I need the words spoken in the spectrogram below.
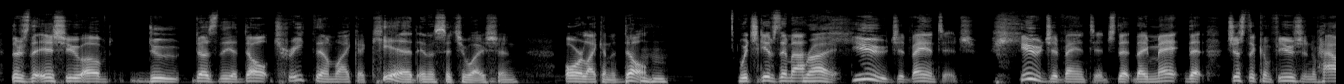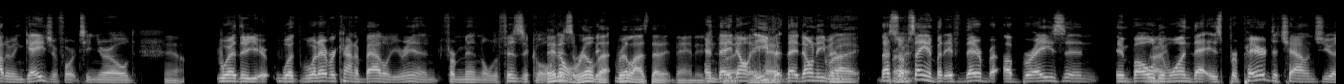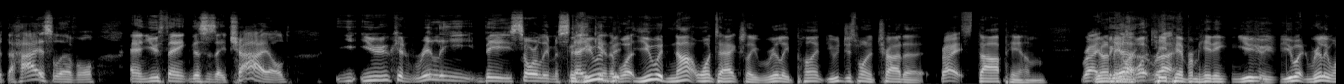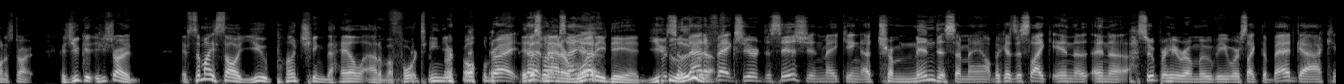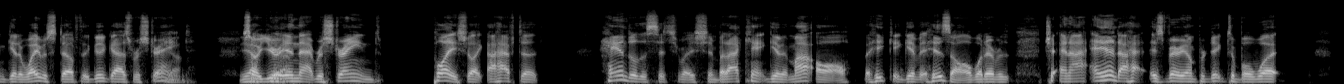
there's the issue of do does the adult treat them like a kid in a situation or like an adult Mhm. which gives them a Right. huge advantage huge advantage that they may that just the confusion of how to engage a 14 year old Yeah. Whether you're with whatever kind of battle you're in from mental to physical They is don't a real that, realize that advantage. and they don't even have- they don't even right. that's what I'm saying. But if they're a brazen, emboldened Right. one that is prepared to challenge you at the highest level, and you think this is a child, you, you can really be sorely mistaken you would of be- what. you would not want to actually really punt. You would just want to try to right, stop him. right. You know what I mean? because Like what- keep right. him from hitting you. You wouldn't really want to start because you could. If you started, if somebody saw you punching the hell out of a fourteen-year-old, right. it That's doesn't what matter what he did. You so lose. that affects your decision making a tremendous amount because it's like in a in a superhero movie where it's like the bad guy can get away with stuff, the good guy's restrained. so Yeah. you're Yeah. in that restrained place. You're like, I have to handle the situation, but I can't give it my all. But he can give it his all, whatever. And I and I it's very unpredictable what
